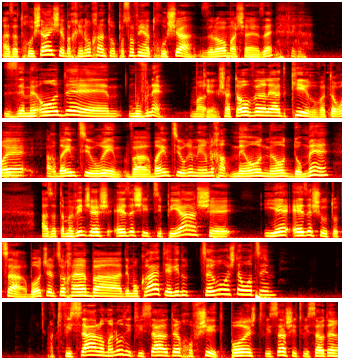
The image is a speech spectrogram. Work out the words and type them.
אז התחושה היא שבחינוך האנתרופוסופי, התחושה, זה לא מה שזה, כן, כן. זה מאוד uh, מובנה. כלומר, כן. כשאתה עובר ליד קיר ואתה רואה 40 ציורים, וה-40 ציורים נראים לך מאוד מאוד דומה, אז אתה מבין שיש איזושהי ציפייה שיהיה איזשהו תוצר. בעוד שלצורך העניין בדמוקרטיה יגידו, ציירו מה שאתם רוצים. התפיסה על אומנות היא תפיסה יותר חופשית. פה יש תפיסה שהיא תפיסה יותר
